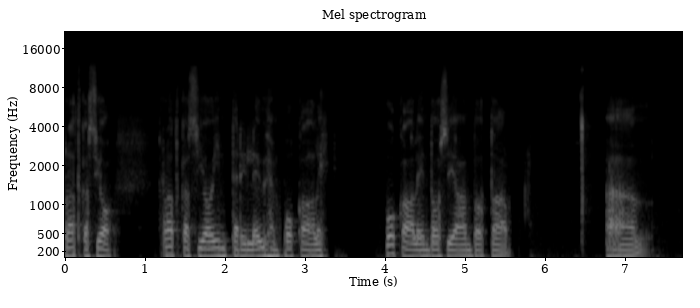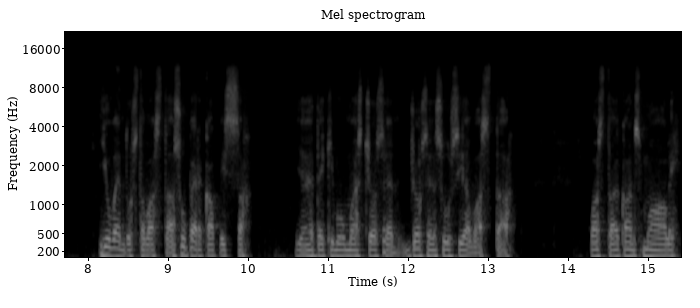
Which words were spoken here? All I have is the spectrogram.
Ratkaisi jo, ratkaisi jo Interille yhden pokaali, pokaalin tosiaan tota, ää, Juventusta vastaan Supercupissa ja teki muun muassa Josen, Josen Susia vastaan, vastaan kans maali,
